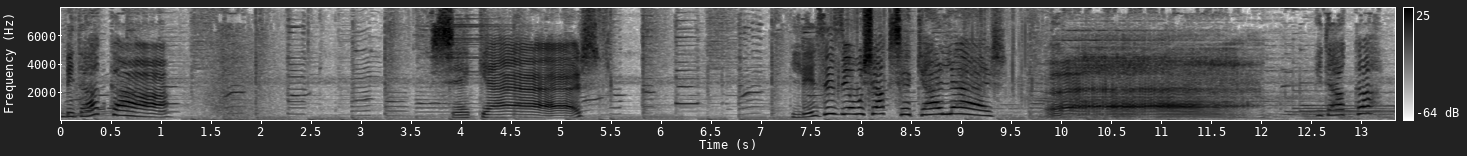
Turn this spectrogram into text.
Bir dakika. Şeker. Leziz yumuşak şekerler. Bir dakika.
